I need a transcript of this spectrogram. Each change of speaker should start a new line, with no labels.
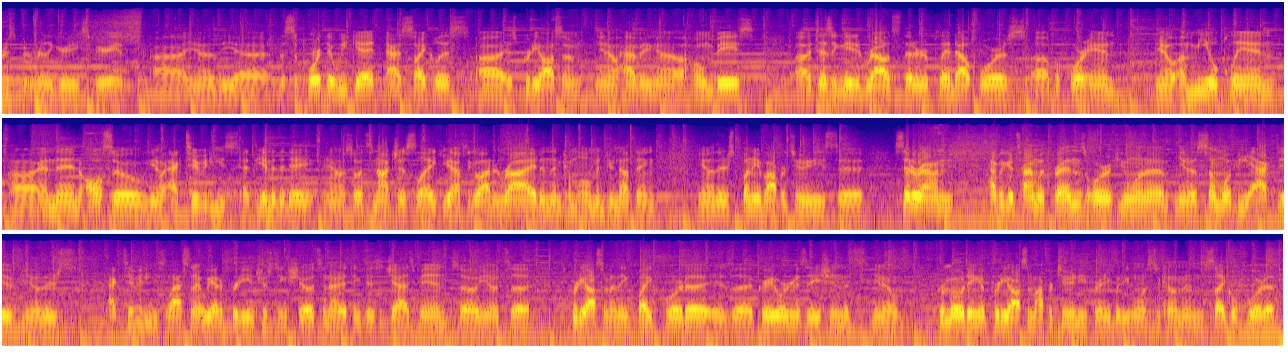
Bike Florida's been a really great experience. Uh, you know, the uh, the support that we get as cyclists uh, is pretty awesome. You know, having a, a home base, uh, designated routes that are planned out for us uh, beforehand. You know, a meal plan, uh, and then also you know activities at the end of the day. You know, so it's not just like you have to go out and ride and then come home and do nothing. You know, there's plenty of opportunities to sit around and have a good time with friends, or if you want to, you know, somewhat be active. You know, there's activities. Last night we had a pretty interesting show. Tonight I think there's a jazz band. So you know it's a it's pretty awesome. I think Bike Florida is a great organization that's you know promoting a pretty awesome opportunity for anybody who wants to come and cycle Florida.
